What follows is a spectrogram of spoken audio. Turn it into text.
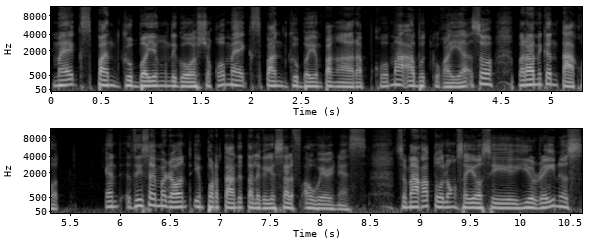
May expand ko ba yung negosyo ko? May expand ko ba yung pangarap ko? Maabot ko kaya? So, marami kang takot. And this time around, importante talaga yung self-awareness. So makakatulong sa'yo si Uranus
